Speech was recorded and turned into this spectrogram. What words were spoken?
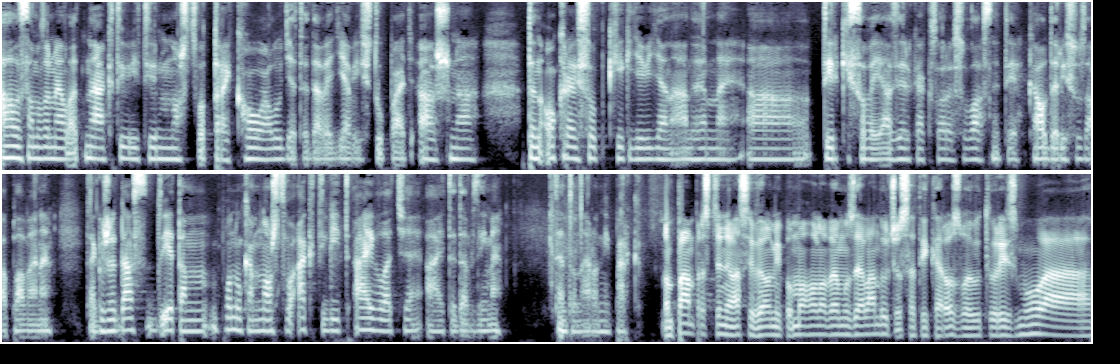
ale samozrejme letné aktivity, množstvo trekov a ľudia teda vedia vystúpať až na ten okraj sopky, kde vidia nádherné a Tyrkisové jazierka, ktoré sú vlastne tie kaldery sú zaplavené. Takže dá, je tam ponúka množstvo aktivít aj v lete, aj teda v zime tento národný park. No pán Prstenov asi veľmi pomohol Novému Zélandu, čo sa týka rozvoju turizmu a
